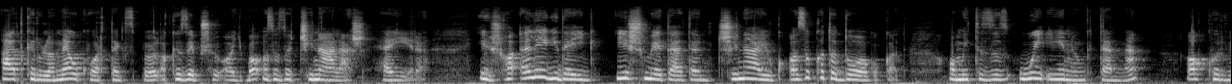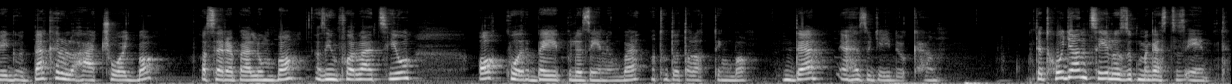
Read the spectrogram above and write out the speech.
átkerül a neokortexből a középső agyba, azaz a csinálás helyére. És ha elég ideig ismételten csináljuk azokat a dolgokat, amit ez az új énünk tenne, akkor végül bekerül a hátsó agyba, a szerepellumba az információ, akkor beépül az énünkbe, a tudatalattinkba. De ehhez ugye idő kell. Tehát hogyan célozzuk meg ezt az ént?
